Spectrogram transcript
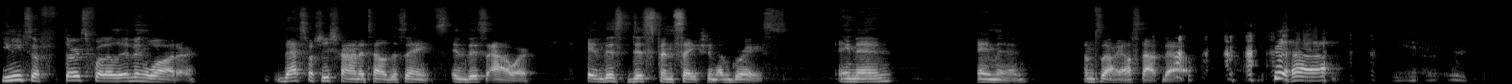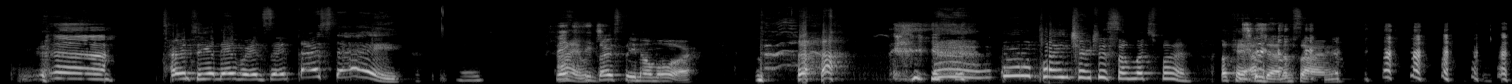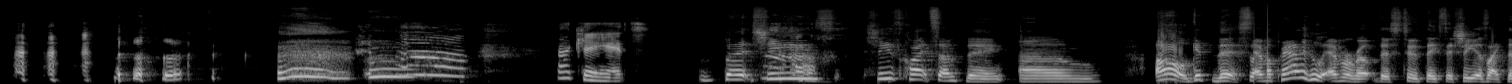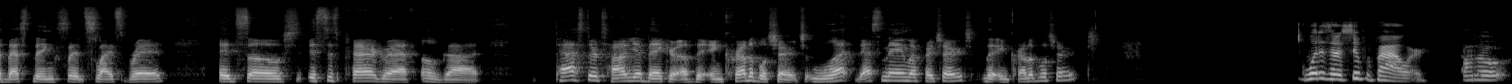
You need to thirst for the living water. That's what she's trying to tell the saints in this hour, in this dispensation of grace. Amen. Amen. I'm sorry. I'll stop now. Uh, Turn to your neighbor and say, "Thirsty." fix I am it. thirsty no more. Oh, Playing church is so much fun. Okay, I'm done. I'm sorry. Ah, I can't. but she's she's quite something. Um, oh, get this! Apparently, whoever wrote this too thinks that she is like the best thing since sliced bread, and so it's this paragraph. Oh God, Pastor Tanya Baker of the Incredible Church. What? That's the name of her church, the Incredible Church. What is her superpower? I don't.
